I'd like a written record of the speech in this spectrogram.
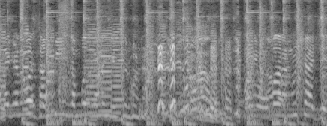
எனக்கு என்னவோ தம்பியும் சம்பது நிமிஷம் ஆச்சு.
